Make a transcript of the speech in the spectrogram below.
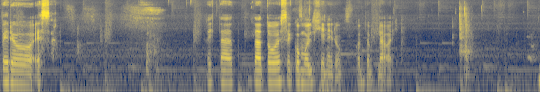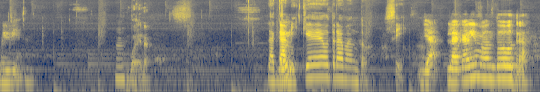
pero esa. Ahí está, está todo ese como el género contemplado ahí. muy bien. Buena. La ¿Voy? Cami, ¿qué otra mandó? Sí. Ya, la Cami mandó otra.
